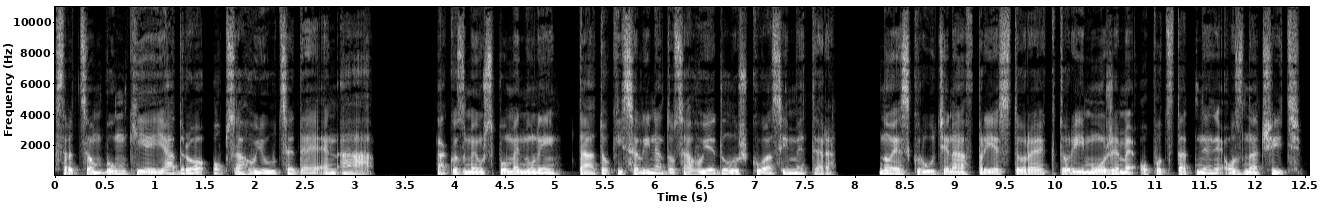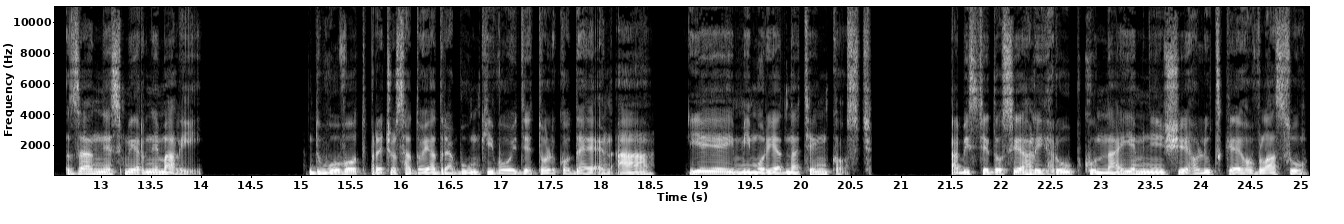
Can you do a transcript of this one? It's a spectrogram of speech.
Srdcom bunky je jadro obsahujúce DNA. Ako sme už spomenuli, táto kyselina dosahuje dĺžku asi meter, no je skrútená v priestore, ktorý môžeme opodstatnene označiť za nesmierne malý. Dôvod, prečo sa do jadra bunky vojde toľko DNA, je jej mimoriadna tenkosť. Aby ste dosiahli hrúbku najjemnejšieho ľudského vlasu,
